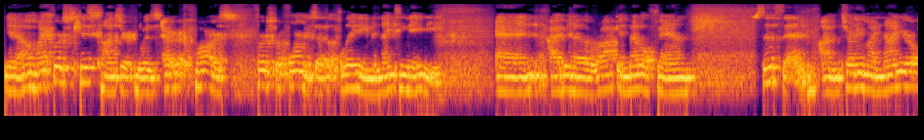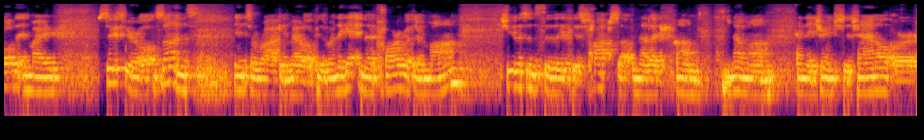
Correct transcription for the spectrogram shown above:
You know, my first Kiss concert was Eric Carr's first performance at the Palladium in 1980. And I've been a rock and metal fan since then. I'm turning my nine year old and my six year old sons into rock and metal because when they get in the car with their mom, she listens to like, this pop stuff and they're like, um, no, mom. And they change the channel or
